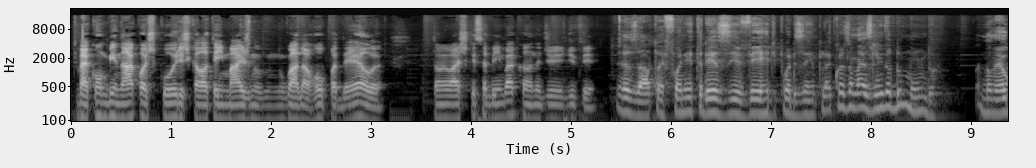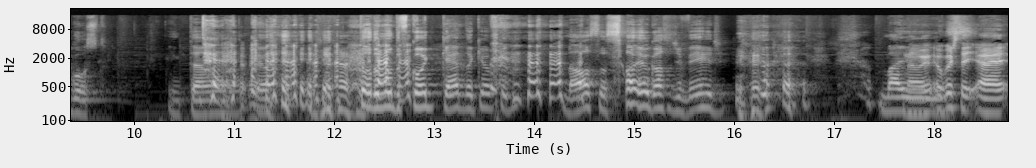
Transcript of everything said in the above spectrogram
que vai combinar com as cores que ela tem mais no, no guarda-roupa dela. Então eu acho que isso é bem bacana de, de ver. Exato, o iPhone 13 verde, por exemplo, é a coisa mais linda do mundo, no meu gosto. Então, é, tá eu... todo mundo ficou inquieto aqui. Eu fiquei, nossa, só eu gosto de verde. Mas... Não, eu gostei. É,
